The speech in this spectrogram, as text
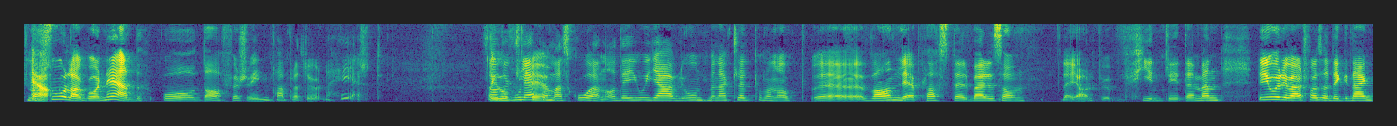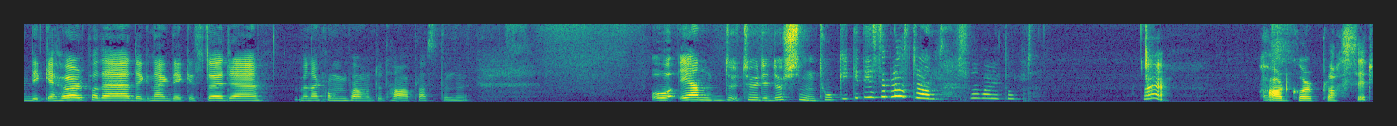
når Ja. sola går ned, og da forsvinner temperaturen helt. Så jeg hadde kledd på meg skoene, og det gjorde jævlig vondt, men jeg kledde på meg noen eh, vanlige plaster, bare sånn Det hjalp jo fint lite. Men det gjorde i hvert fall så det gnagde ikke høl på det, det gnagde ikke større. Men jeg kommer på å jeg måtte ta plaster nå. Og en tur i dusjen tok ikke disse plastrene, så det var litt dumt. Ja. Hardcore plaster.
